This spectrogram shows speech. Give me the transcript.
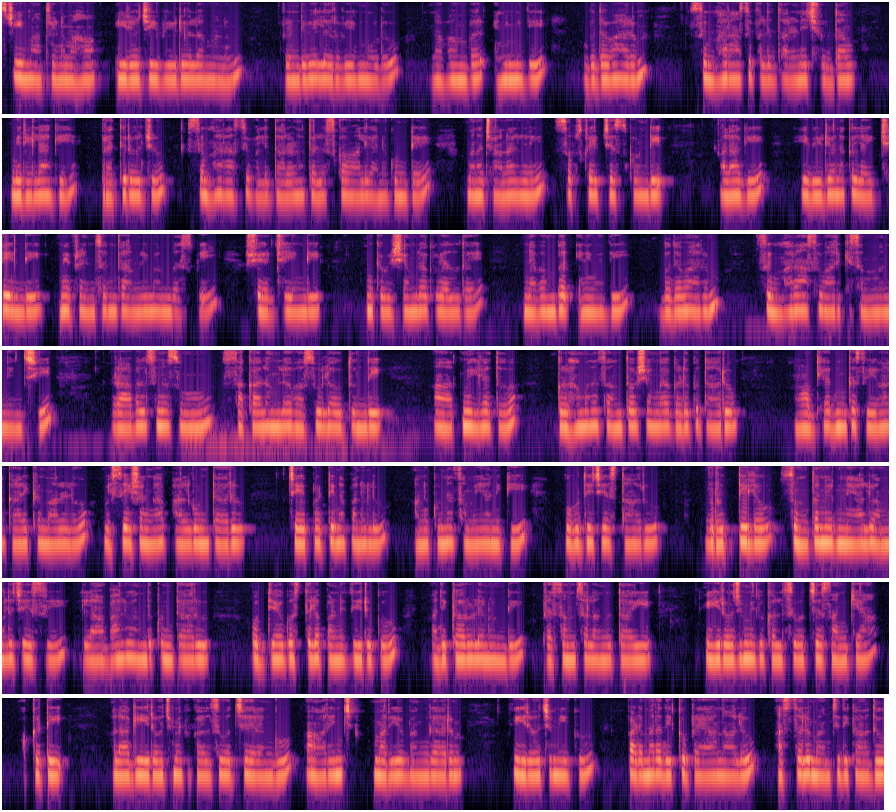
శ్రీమాత్రే నమ. ఈరోజు ఈ వీడియోలో మనం రెండు వేల ఇరవై మూడు నవంబర్ ఎనిమిది బుధవారం సింహరాశి ఫలితాలని చూద్దాం. మీరు ఇలాగే ప్రతిరోజు సింహరాశి ఫలితాలను తెలుసుకోవాలి అనుకుంటే మన ఛానల్ని సబ్స్క్రైబ్ చేసుకోండి. అలాగే ఈ వీడియో నాకు లైక్ చేయండి. మీ ఫ్రెండ్స్ అండ్ ఫ్యామిలీ మెంబర్స్కి షేర్ చేయండి. ఇంకా విషయంలోకి వెళ్తే నవంబర్ ఎనిమిది బుధవారం సింహరాశి వారికి సంబంధించి రావాల్సిన సొమ్ము సకాలంలో వసూలవుతుంది. ఆత్మీయులతో గృహమును సంతోషంగా గడుపుతారు. ఆధ్యాత్మిక సేవా కార్యక్రమాలలో విశేషంగా పాల్గొంటారు. చేపట్టిన పనులు అనుకున్న సమయానికి పూర్తి చేస్తారు. వృత్తిలో సొంత నిర్ణయాలు అమలు చేసి లాభాలు అందుకుంటారు. ఉద్యోగస్తుల పనితీరుకు అధికారుల నుండి ప్రశంసలు అందుతాయి ఈరోజు మీకు కలిసి వచ్చే సంఖ్య ఒకటి. అలాగే ఈరోజు మీకు కలిసి వచ్చే రంగు ఆరెంజ్ మరియు బంగారం. ఈరోజు మీకు పడమర దిక్కు ప్రయాణాలు అస్సలు మంచిది కాదు.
